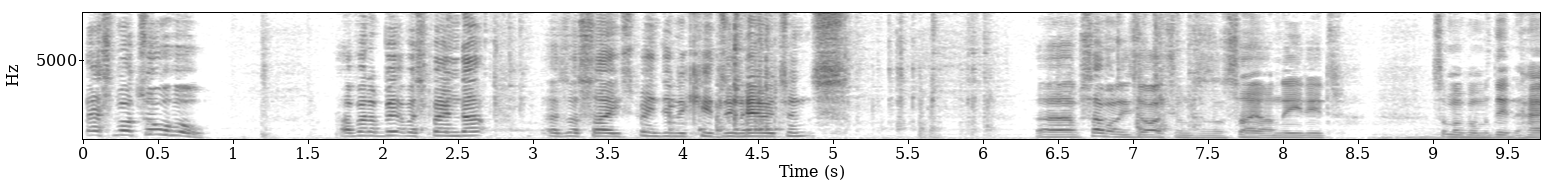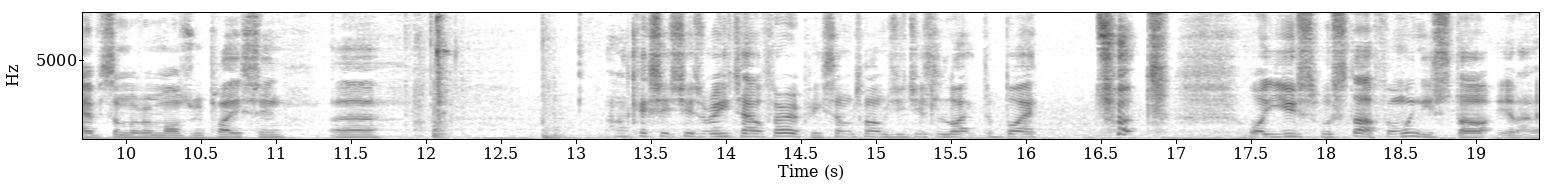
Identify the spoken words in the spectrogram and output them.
That's my tool haul. I've had a bit of a spend up, as I say, spending the kids' inheritance. Uh, some of these items, as I say, I needed. Some of them I didn't have, some of them I was replacing. Uh, I guess it's just retail therapy. Sometimes you just like to buy tut or useful stuff. And when you start, you know,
